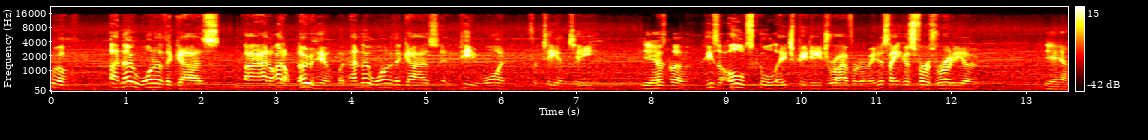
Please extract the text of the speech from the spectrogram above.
Well, I know one of the guys. I, don't. I don't know him, but I know one of the guys in P1 for TNT. Yeah. He's a he's an old school HPD driver. I mean, this ain't his first rodeo. Yeah.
